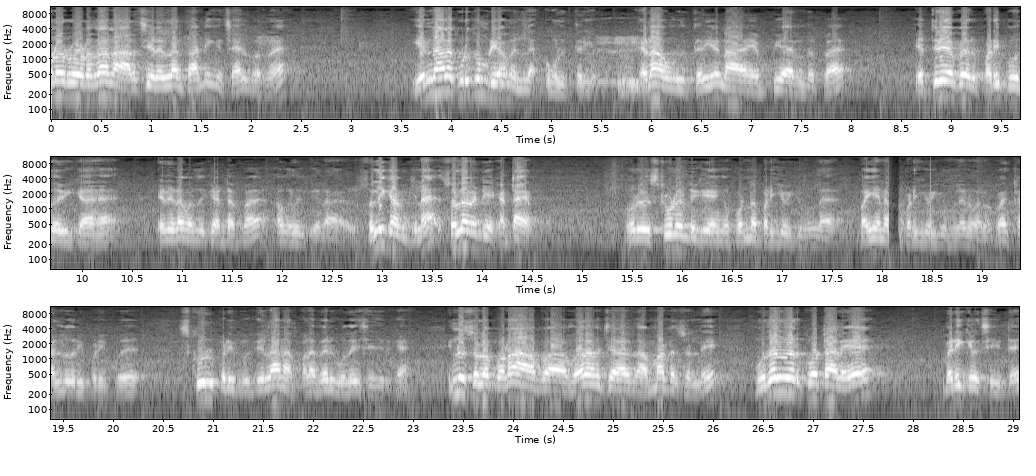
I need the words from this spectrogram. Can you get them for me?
உணர்வோடு தான் நான் அரசியலெல்லாம் தாண்டி இங்கே செயல்படுறேன். என்னால் கொடுக்க முடியாமல் இல்லை உங்களுக்கு தெரியும். ஏன்னா உங்களுக்கு தெரியும் நான் எம்பியாக இருந்தப்ப எத்தனையோ பேர் படிப்பு உதவிக்காக என்னிடம் வந்து கேட்டப்ப அவங்களுக்கு நான் சொல்லி காமிக்கல. சொல்ல வேண்டிய கட்டாயம். ஒரு ஸ்டூடெண்ட்டுக்கு எங்கள் பொண்ணை படிக்க வைக்க முடியல பையனை படிக்க வைக்க முடியலன்னு வரப்ப கல்லூரி படிப்பு ஸ்கூல் படிப்புக்கெல்லாம் நான் பல பேருக்கு உதவி செஞ்சுருக்கேன். இன்னும் சொல்லப்போனால் அப்போ முதலமைச்சராக இருந்த அம்மாட்ட சொல்லி முதல்வர் கோட்டாலேயே மெடிக்கல் சீட்டு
